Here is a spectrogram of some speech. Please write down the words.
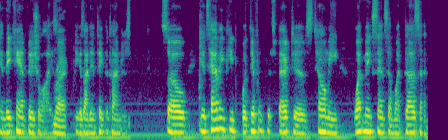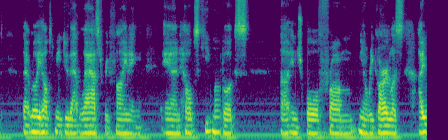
and they can't visualize right because I didn't take the time to so it's having people with different perspectives tell me what makes sense and what doesn't that really helps me do that last refining and helps keep my books uh, enjoyable from you know regardless. I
